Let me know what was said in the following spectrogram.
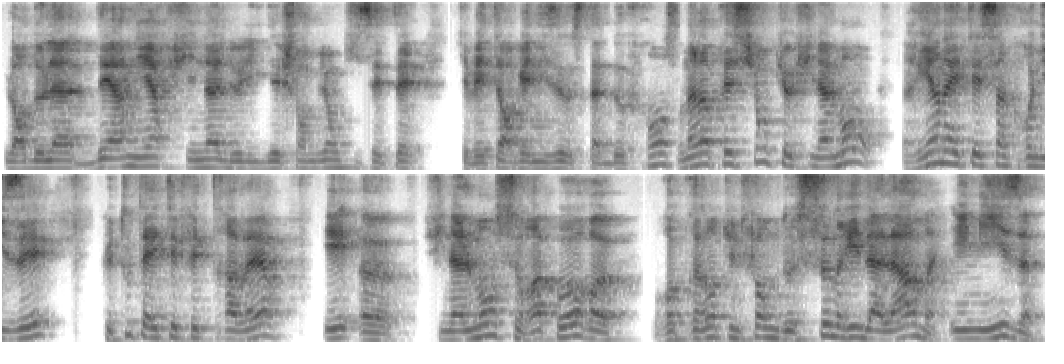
lors de la dernière finale de Ligue des Champions qui, qui avait été organisée au Stade de France. On a l'impression que finalement, rien n'a été synchronisé que tout a été fait de travers. Et euh, finalement, ce rapport euh, représente une forme de sonnerie d'alarme émise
